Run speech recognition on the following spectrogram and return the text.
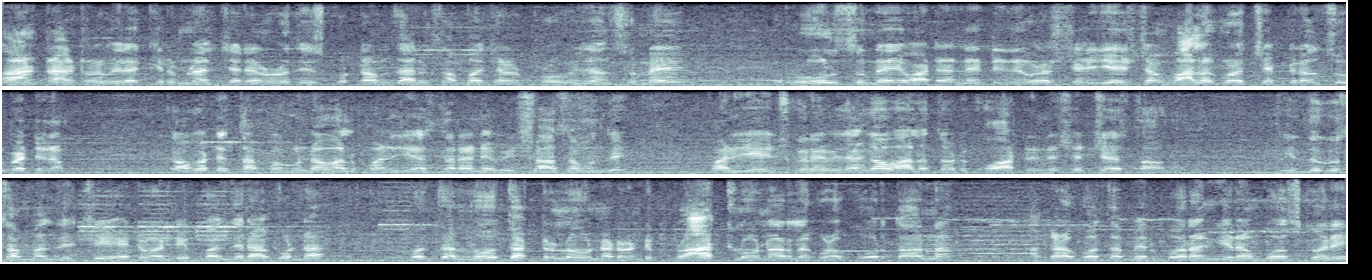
కాంట్రాక్టర్ మీద క్రిమినల్ చర్యలు కూడా తీసుకుంటాం. దానికి సంబంధించిన ప్రొవిజన్స్ ఉన్నాయి రూల్స్ ఉన్నాయి వాటి అన్నింటినీ కూడా స్టడీ చేసినాం. వాళ్ళకు కూడా చెప్పినాం చూపెట్టినాం. కాబట్టి తప్పకుండా వాళ్ళు పని చేస్తారనే విశ్వాసం ఉంది. పని చేయించుకునే విధంగా వాళ్ళతోటి కోఆర్డినేషన్ చేస్తా ఉన్నాం. ఇందుకు సంబంధించి ఎటువంటి ఇబ్బంది రాకుండా కొంత లోతట్టులో ఉన్నటువంటి ప్లాట్ ఓనర్లకు కూడా కోరుతా ఉన్నా. అక్కడ కొంత మీరు బొరంగిరం పోసుకొని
